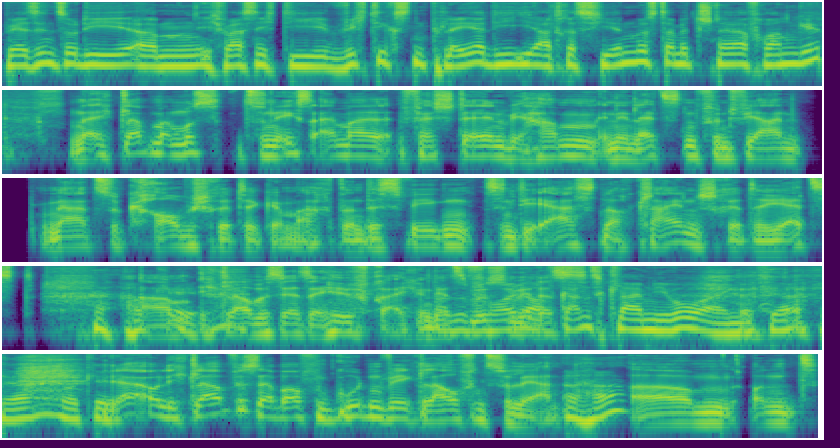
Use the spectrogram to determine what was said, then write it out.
wer sind so die, ähm, ich weiß nicht, die wichtigsten Player, die ihr adressieren müsst, damit es schneller vorangeht? Na, ich glaube, man muss zunächst einmal feststellen, wir haben in den letzten fünf Jahren nahezu kaum Schritte gemacht. Und deswegen sind die ersten auch kleinen Schritte jetzt, okay. ähm, ich glaube, sehr, sehr hilfreich. Und also jetzt müssen wir das. Auf ganz kleinem Niveau eigentlich, ja. Ja, okay. ja und ich glaube, wir sind aber auf einem guten Weg, laufen zu lernen. Ähm, und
